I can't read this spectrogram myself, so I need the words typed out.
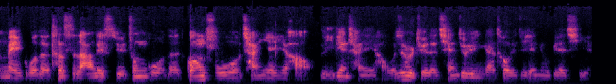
美国的特斯拉，类似于中国的光伏产业也好，锂电产业也好，我就是觉得钱就是应该投给这些牛逼的企业。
